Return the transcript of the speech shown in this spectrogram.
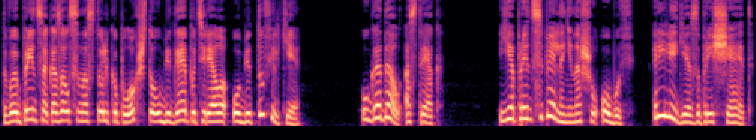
твой принц оказался настолько плох, что, убегая, потеряла обе туфельки?» «Угадал, Остряк. Я принципиально не ношу обувь. Религия запрещает».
